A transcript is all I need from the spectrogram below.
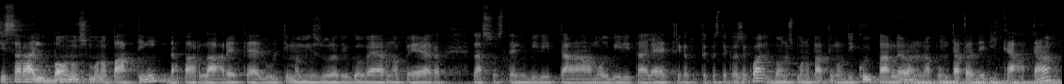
ci sarà il bonus monopattini da parlare, che è l'ultima misura del governo per la sostenibilità, mobilità elettrica, tutte queste cose qua. Il bonus monopattino di cui parlerò in una puntata dedicata,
